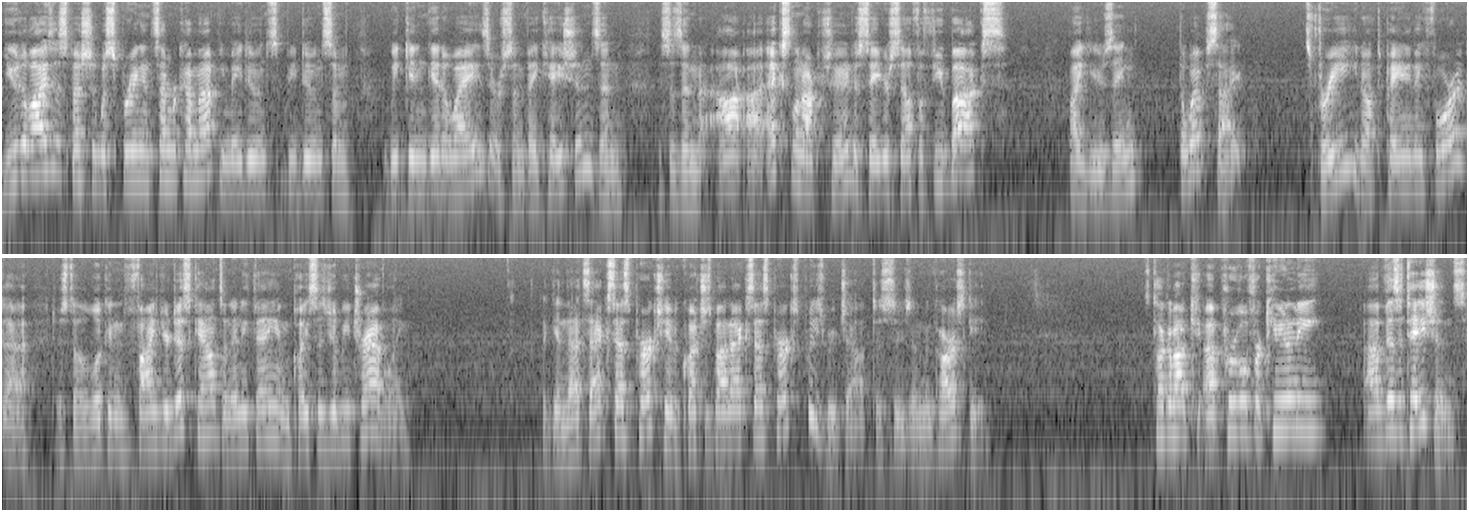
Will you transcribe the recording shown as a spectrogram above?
utilize it, especially with spring and summer come up. You may do, be doing some weekend getaways or some vacations, and this is an uh, uh, excellent opportunity to save yourself a few bucks by using the website. It's free; you don't have to pay anything for it. Uh, just uh, look and find your discounts on anything and places you'll be traveling. Again, that's Access Perks. If you have questions about Access Perks, please reach out to Susan Minkarski. Let's talk about approval for community uh, visitations.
